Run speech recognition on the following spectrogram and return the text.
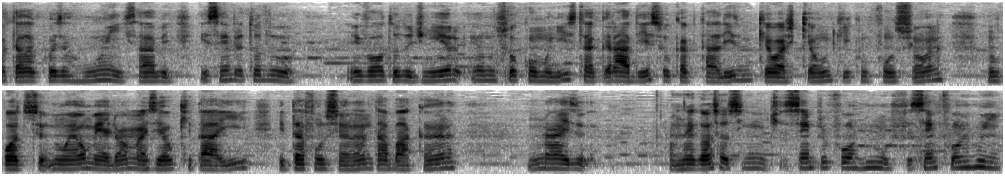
aquela coisa ruim, sabe, e sempre tudo em volta do dinheiro. Eu não sou comunista, agradeço o capitalismo, que eu acho que é o único que funciona. Não pode ser, não é o melhor, mas é o que tá aí e tá funcionando, tá bacana. Mas o negócio é o seguinte, sempre foi ruim, sempre foi ruim,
